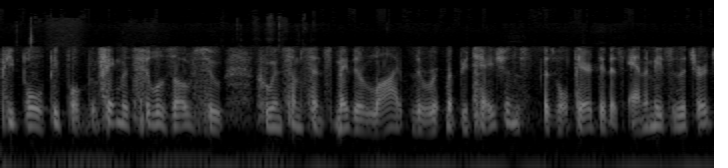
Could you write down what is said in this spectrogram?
people, people, famous philosophers who, who in some sense made their life, their reputations, as Voltaire did, as enemies of the church.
